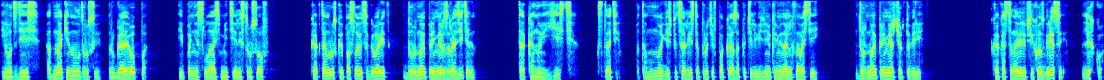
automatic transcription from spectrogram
И вот здесь одна кинула трусы, другая — опа, и понеслась метель из трусов. Как там русская пословица говорит, дурной пример заразителен. Так оно и есть. Кстати, потому многие специалисты против показа по телевидению криминальных новостей. Дурной пример, черт побери. Как остановили психоз Греции? Легко.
